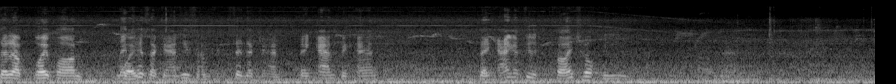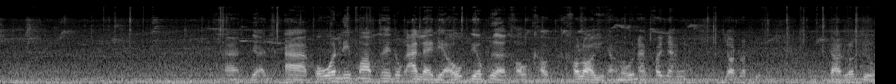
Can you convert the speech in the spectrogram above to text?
สำหรับอวยพรในอวยเทศกาลที่สำเทศกาลเป็นงานเป็นงานเป็นงานก็คือขอให้โชคดีอะเดี๋ยวอ่าโกอ้วนรีบมอบให้ทุกอันเลยเดี๋ยวเดี๋ยวเผื่อเขาเขาเขารออยู่ทางนู้นนะเขายังจอดรถอยู่จอดรถอยู่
